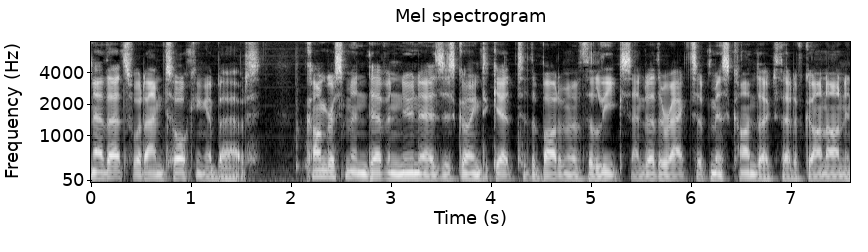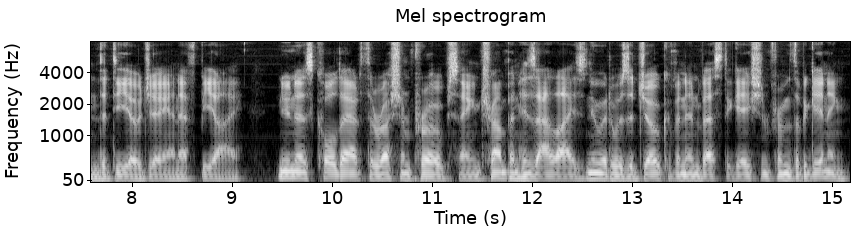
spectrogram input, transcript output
Now that's what I'm talking about. Congressman Devin Nunes is going to get to the bottom of the leaks and other acts of misconduct that have gone on in the DOJ and FBI. Nunes called out the Russian probe, saying Trump and his allies knew it was a joke of an investigation from the beginning.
